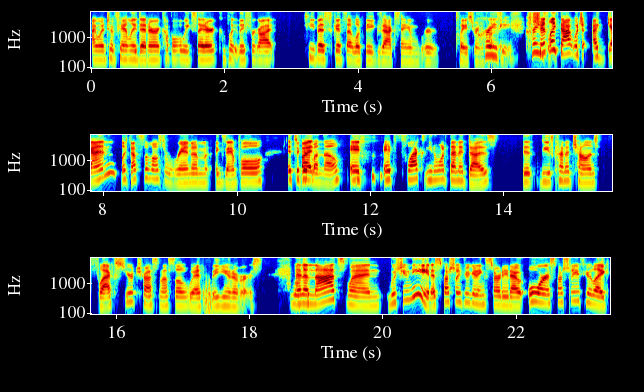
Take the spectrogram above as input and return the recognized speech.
I went to a family dinner a couple of weeks later, completely forgot tea biscuits that look the exact same were placed right in front of me. Crazy. Crazy. Shit like that, which again, like that's the most random example it's a good but one though. it it flex you know what then it does Th- these kind of challenge flex your trust muscle with the universe Which and then that's when which you need especially if you're getting started out or especially if you're like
